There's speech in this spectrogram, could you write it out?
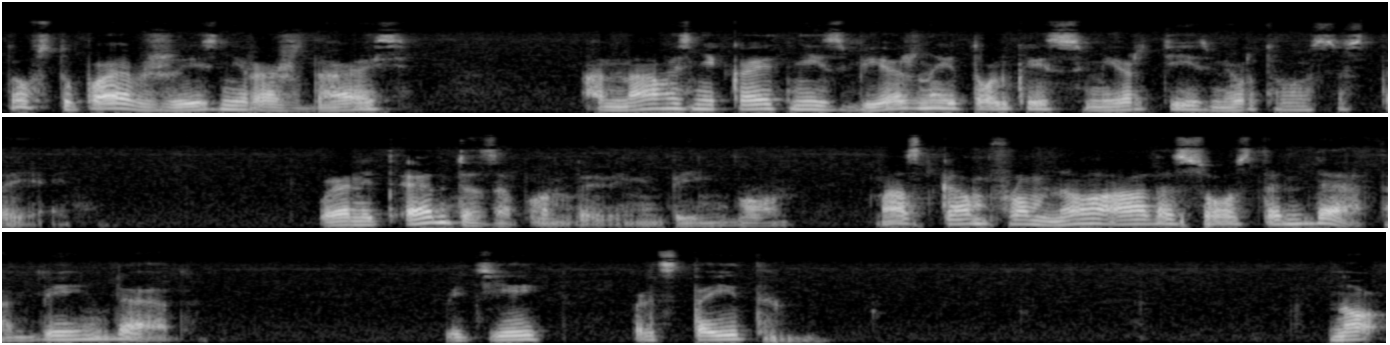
то, вступая в жизнь и рождаясь, она возникает неизбежно и только из смерти из мертвого состояния. When it enters upon living and being born, must come from no other source than death and being dead. Ведь ей предстоит но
